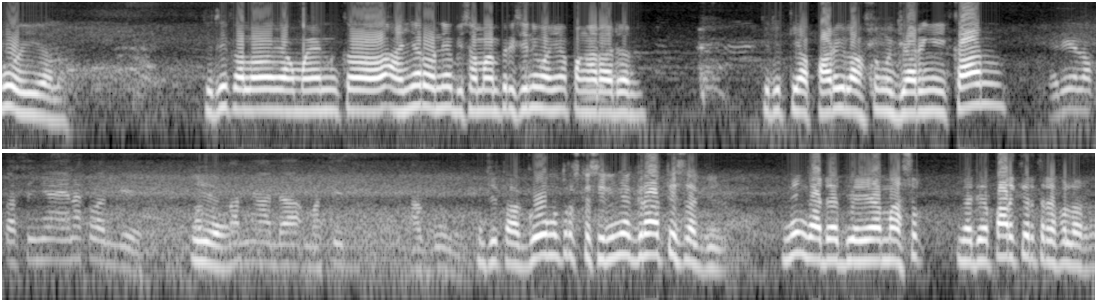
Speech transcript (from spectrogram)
Oh iyalah. Jadi kalau yang main ke Anyer ya bisa mampir sini Wan, ya Pangaradan. Jadi tiap hari langsung ngejaring ikan, Jadi lokasinya enak lagi. Iya. Pasukannya ada Masjid Agung. Masjid Agung, terus ke sininya gratis lagi. Ini nggak ada biaya masuk, nggak ada parkir traveler.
